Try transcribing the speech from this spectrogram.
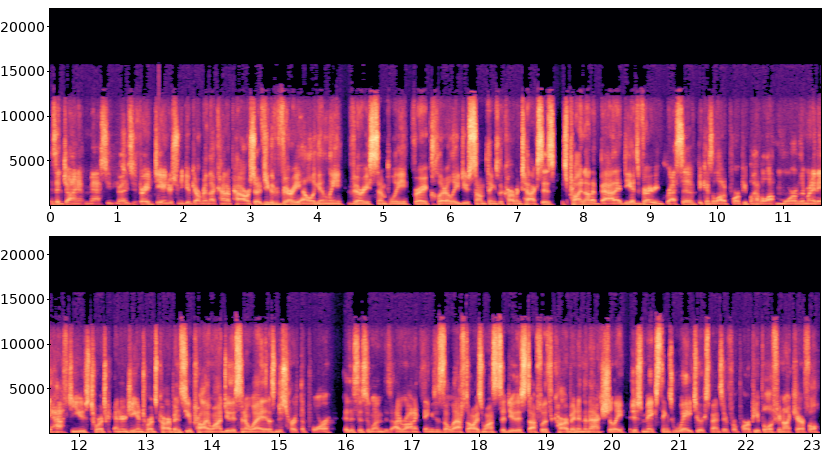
It's a giant mess. Right. It's very dangerous when you give government that kind of power. So if you could very elegantly, very simply, very clearly do some things with carbon taxes, it's probably not a bad idea. It's very aggressive because a lot of poor people have a lot more of their money they have to use towards energy and towards carbon. So you probably want to do this in a way that doesn't just hurt the poor. This is one of the ironic things is the left always wants to do this stuff with carbon. And then actually it just makes things way too expensive for poor people if you're not careful.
